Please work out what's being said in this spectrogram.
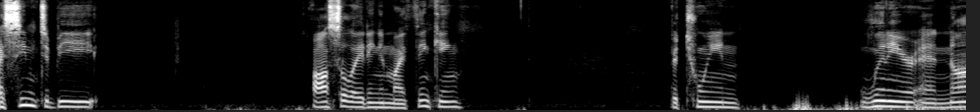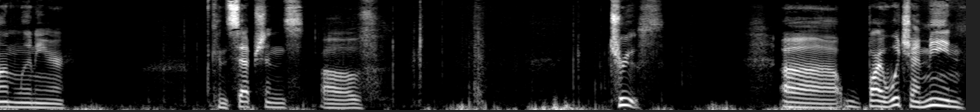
I seem to be oscillating in my thinking between linear and nonlinear conceptions of truth. Uh, by which I mean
